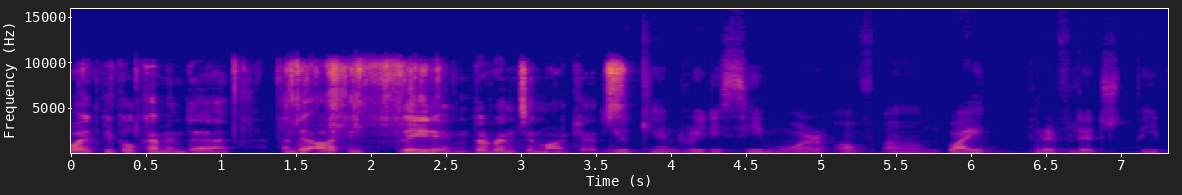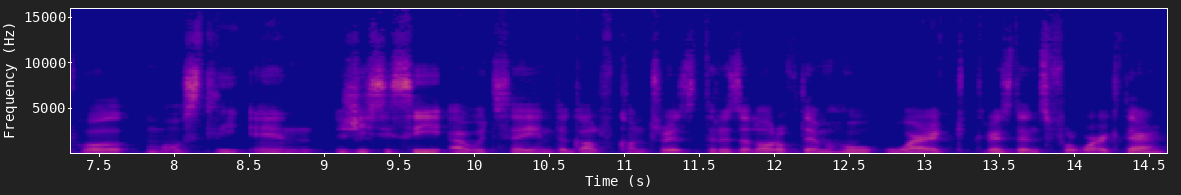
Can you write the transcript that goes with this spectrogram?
white people coming there and they are like inflating the renting markets. you can really see more of um, white privileged people mostly in GCC I would say in the Gulf countries. There is a lot of them who work residents for work there.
